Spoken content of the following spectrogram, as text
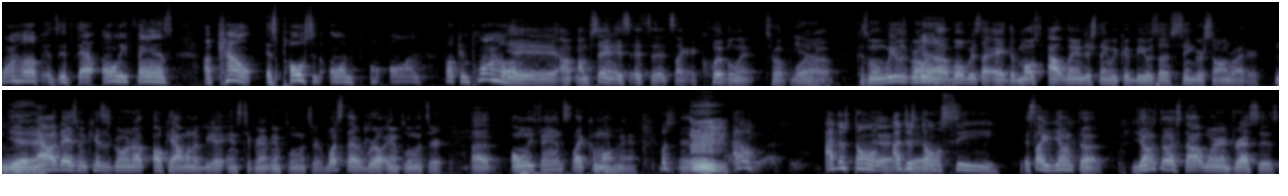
Pornhub is if that OnlyFans account is posted on on fucking Pornhub. Yeah, yeah, yeah. I'm, I'm saying it's it's it's like equivalent to a Yeah. Pornhub Because when we was growing Yeah. up, what was like, hey, the most outlandish thing we could be was a singer songwriter. Yeah. Nowadays, when kids is growing up, okay, I want to be an Instagram influencer. What's that real influencer? Uh, OnlyFans? Like, come on, man. But I don't. I just don't. Yeah, I just yeah. don't see. It's like Young Thug. Young Thug stopped wearing dresses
